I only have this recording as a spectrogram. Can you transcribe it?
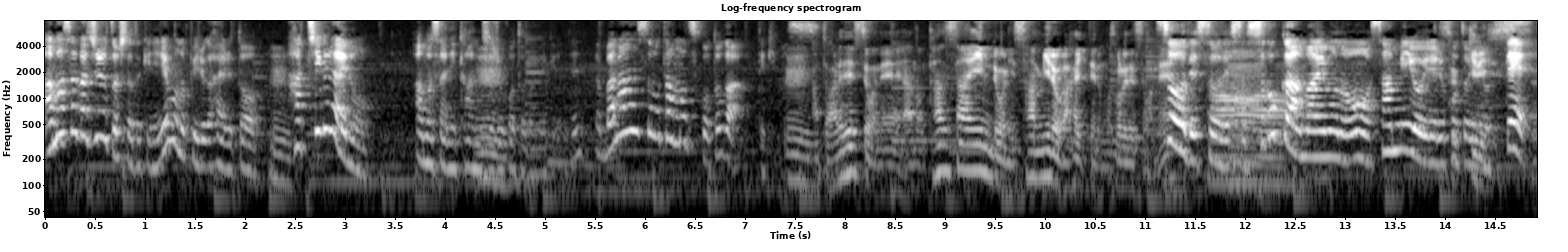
甘さが10とした時にレモンのピールが入ると、うん。8ぐらいの甘さに感じることができるんで、ねバランスを保つことができます、うん。あとあれですよね。あの炭酸飲料に酸味料が入ってるのもそれですよね。そうですそうです。すごく甘いものを酸味料を入れることによって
